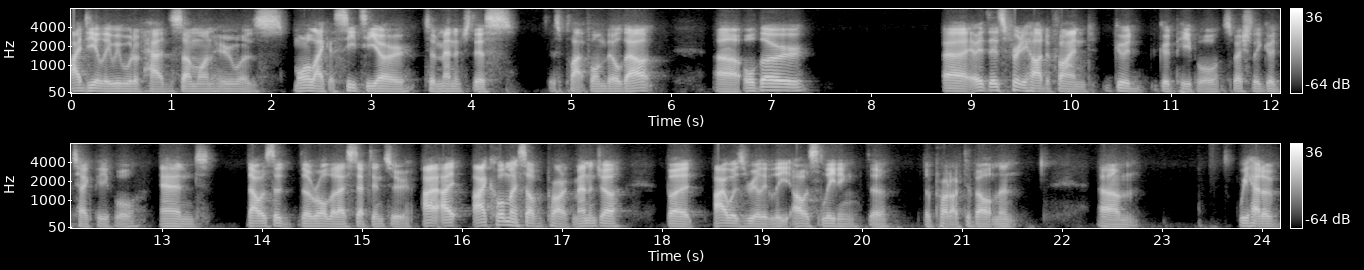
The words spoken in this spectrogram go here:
ideally, we would have had someone who was more like a CTO to manage this this platform build out. Uh, although uh, it, it's pretty hard to find good good people, especially good tech people, and that was the, the role that I stepped into. I, I, I called myself a product manager, but I was really lead, I was leading the the product development. Um, we had a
